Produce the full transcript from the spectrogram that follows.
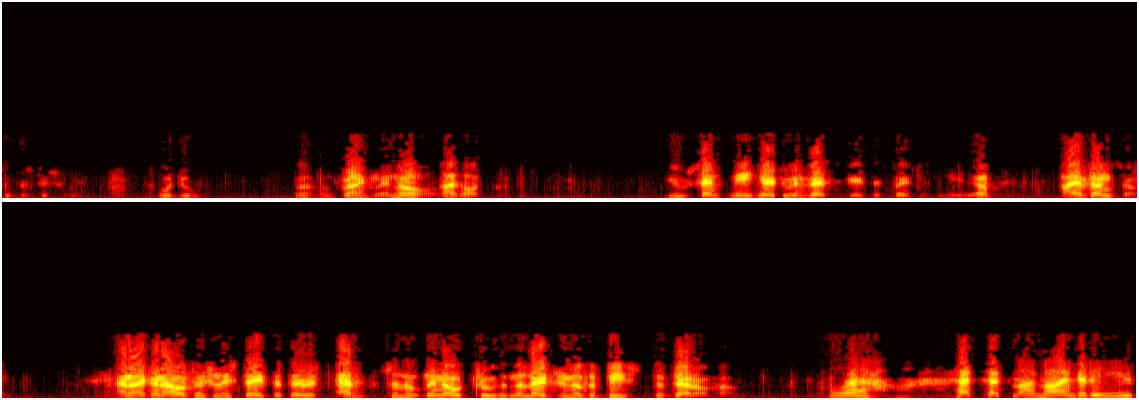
superstition. Would you? Well, frankly, no. I thought not. You sent me here to investigate this place, Miss Amelia. I have done so. And I can now officially state that there is absolutely no truth in the legend of the beasts of Darrow House. Well, that sets my mind at ease.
